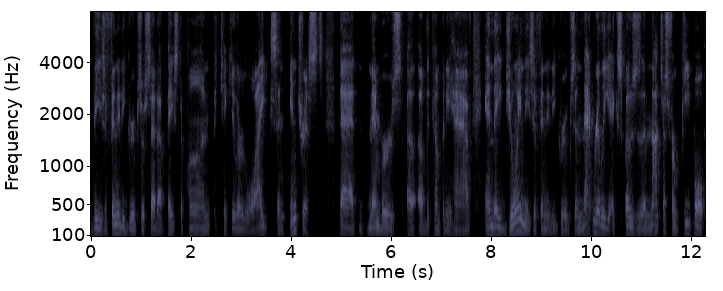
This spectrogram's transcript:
these affinity groups are set up based upon particular likes and interests that members uh, of the company have and they join these affinity groups and that really exposes them not just from people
